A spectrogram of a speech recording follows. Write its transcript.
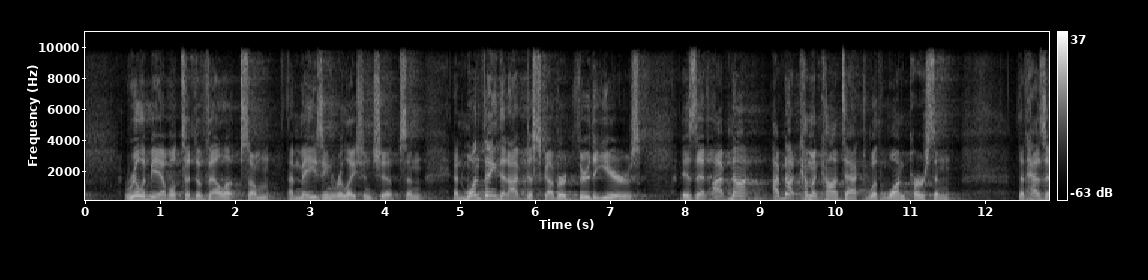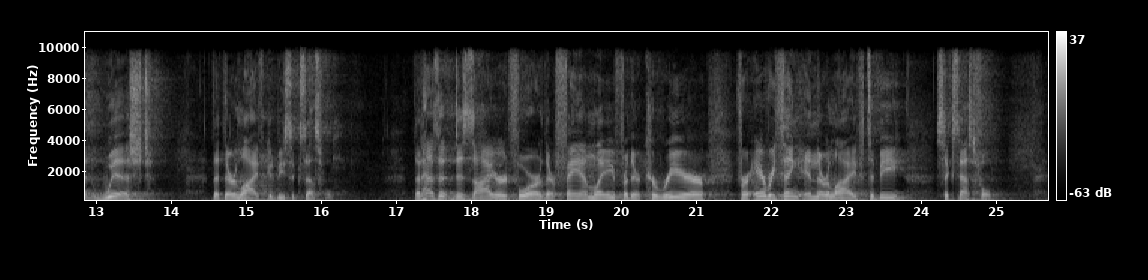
really be able to develop some amazing relationships. And, and one thing that I've discovered through the years is that I've not, I've not come in contact with one person that hasn't wished that their life could be successful, that hasn't desired for their family, for their career, for everything in their life to be successful.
